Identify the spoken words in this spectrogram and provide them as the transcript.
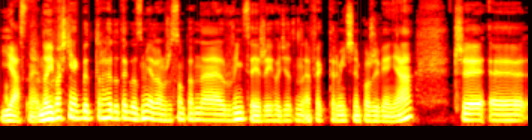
Jasne. No i właśnie jakby trochę do tego zmierzam, że są pewne różnice, jeżeli chodzi o ten efekt termiczny pożywienia. Czy e,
